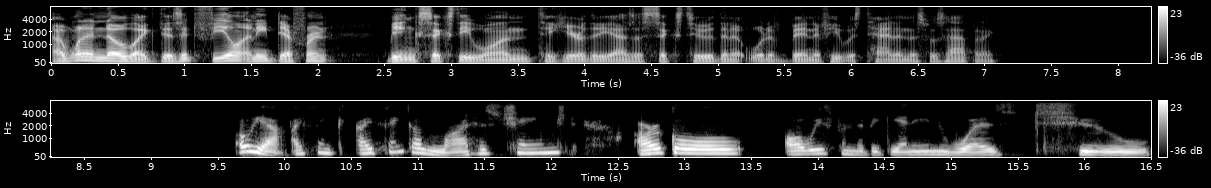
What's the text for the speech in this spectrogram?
i want to know like does it feel any different being 61 to hear that he has a 6'2 than it would have been if he was 10 and this was happening Oh yeah, I think I think a lot has changed. Our goal always from the beginning was to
